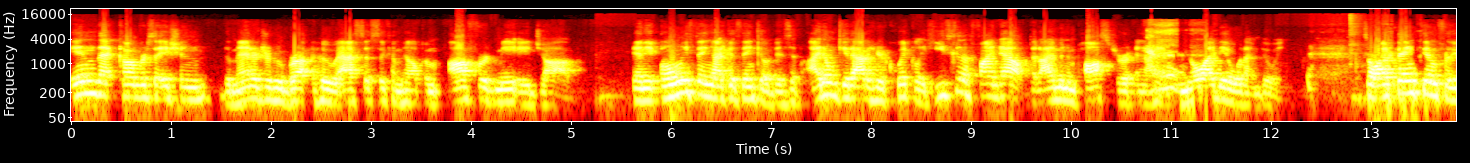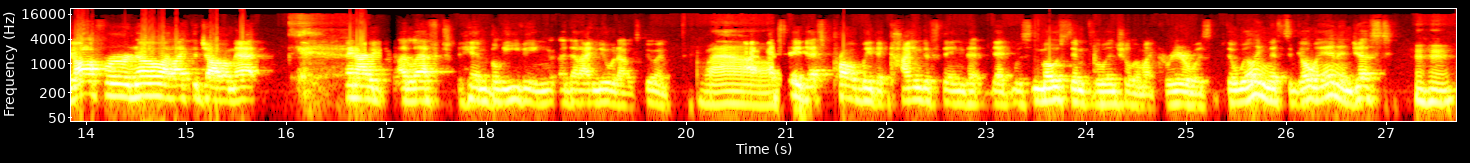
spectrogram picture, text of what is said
in that conversation, the manager who brought who asked us to come help him offered me a job. And the only thing I could think of is if I don't get out of here quickly, he's going to find out that I'm an imposter and I have no idea what I'm doing. So I thanked him for the offer. No, I like the job I'm at. And I, I left him believing that I knew what I was doing. Wow. I, would say that's probably the kind of thing that, that was most influential in my career was the willingness to go in and just mm-hmm.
